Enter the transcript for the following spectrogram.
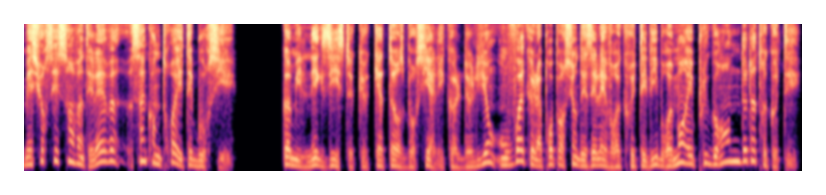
mais sur ces 120 élèves, 53 étaient boursiers. Comme il n'existe que 14 boursiers à l'école de Lyon, on voit que la proportion des élèves recrutés librement est plus grande de notre côté.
